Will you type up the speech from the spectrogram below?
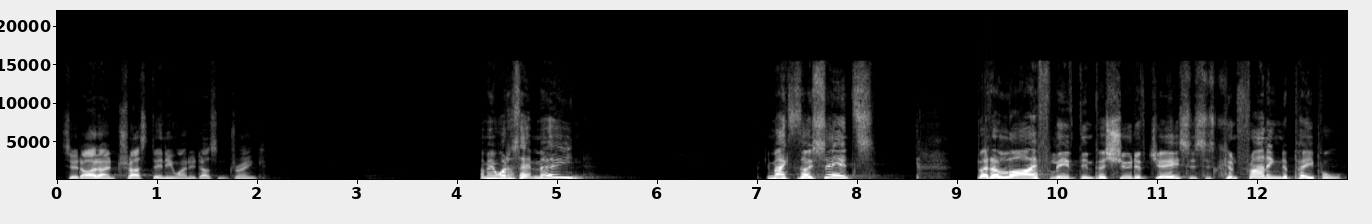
he said, I don't trust anyone who doesn't drink. I mean, what does that mean? It makes no sense. But a life lived in pursuit of Jesus is confronting the people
